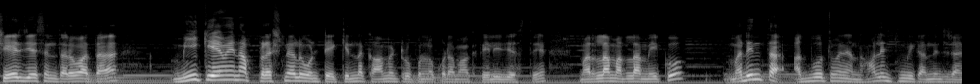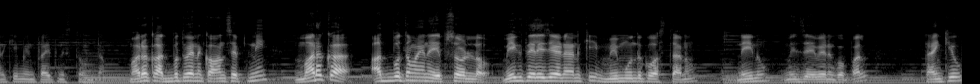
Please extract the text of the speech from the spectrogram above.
షేర్ చేసిన తర్వాత మీకేమైనా ప్రశ్నలు ఉంటే కింద కామెంట్ రూపంలో కూడా మాకు తెలియజేస్తే మరలా మరలా మీకు మరింత అద్భుతమైన నాలెడ్జ్ మీకు అందించడానికి మేము ప్రయత్నిస్తూ ఉంటాం. మరొక అద్భుతమైన కాన్సెప్ట్ని మరొక అద్భుతమైన ఎపిసోడ్లో మీకు తెలియజేయడానికి మీ ముందుకు వస్తాను. నేను మీ జయవేణుగోపాల్ థ్యాంక్ యూ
